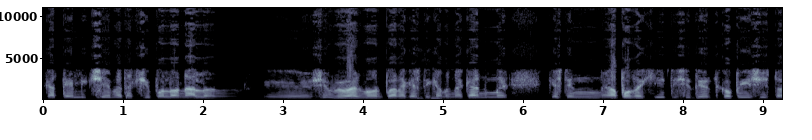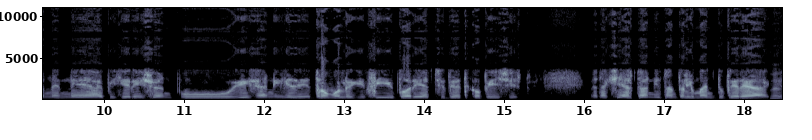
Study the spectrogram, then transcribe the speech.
κατέληξε μεταξύ πολλών άλλων συμβιβασμών που αναγκαστήκαμε να κάνουμε και στην αποδοχή της ιδιωτικοποίησης των εννέα επιχειρήσεων που είχαν ήδη δρομολογηθεί η πορεία της ιδιωτικοποίησης τους. Μεταξύ αυτών ήταν το λιμάνι του Πειραιά και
